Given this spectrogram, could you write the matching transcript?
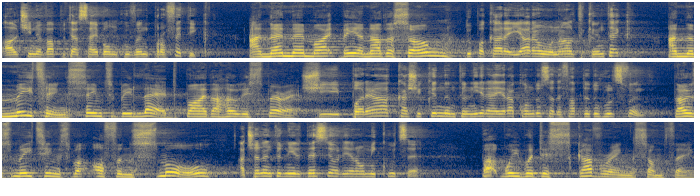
altcineva putea să aibă un cuvânt profetic, and then there might be another song, după care iară un alt cântec. And the meeting seemed to be led by the Holy Spirit. și părea ca și când întâlnirea era condusă de fapt de Duhul Sfânt. Those meetings were often small, Acele întâlniri deseori erau micuțe, but we were discovering something.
